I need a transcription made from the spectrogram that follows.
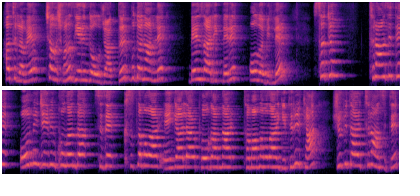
hatırlamaya çalışmanız yerinde olacaktır. Bu dönemle benzerlikleri olabilir. Satürn transiti 11. evin konularında size kısıtlamalar, engeller, programlar, tamamlamalar getirirken Jüpiter transiti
